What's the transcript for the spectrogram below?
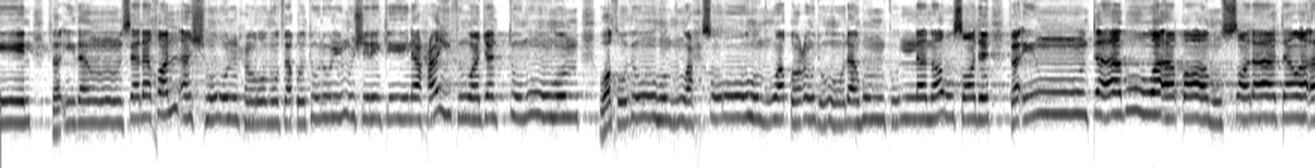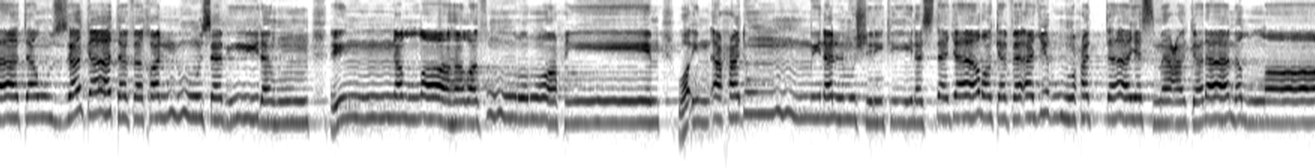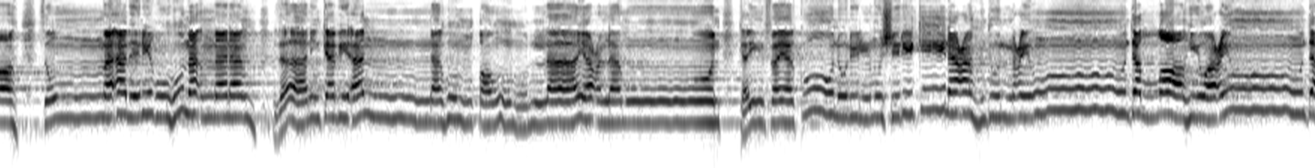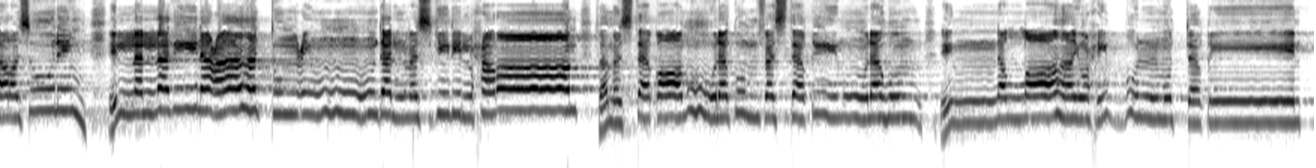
فإذا انسلخ الأشهر الحرم فاقتلوا المشركين حيث وجدتموهم وخذوهم واحصروهم واقعدوا لهم كل مرصد. فإن تابوا وأقاموا الصلاة وآتوا الزكاة فخلوا سبيلهم. إن الله غفور رحيم. وإن أحد من المشركين استجارك فأجره حتى يسمع كلام الله ثم أبرغه مأمنه ذلك بأنهم قوم لا يعلمون. كيف يكون للمشركين عهد عند الله وعند رسوله إلا الذين عاهدتم عند المسجد الحرام فما استقاموا لكم فاستقيموا لهم. إن الله يحب المتقين.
